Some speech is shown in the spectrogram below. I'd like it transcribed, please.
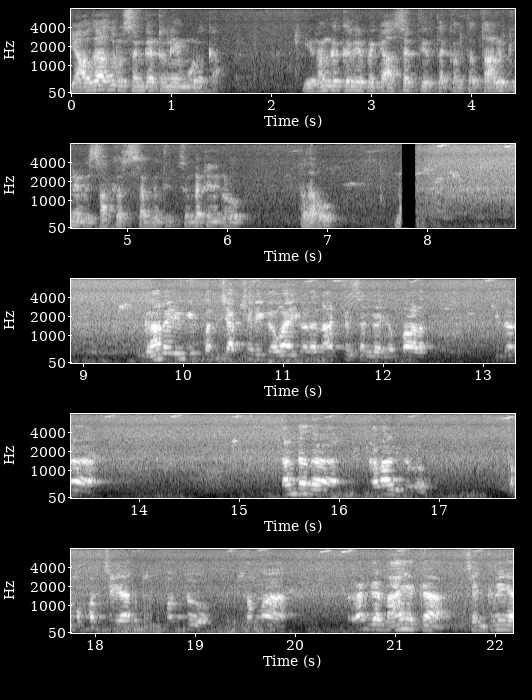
ಯಾವುದಾದ್ರೂ ಸಂಘಟನೆ ಮೂಲಕ ಈ ರಂಗಕಲೆಯ ಬಗ್ಗೆ ಆಸಕ್ತಿ ಇರ್ತಕ್ಕಂಥ ತಾಲೂಕಿನಲ್ಲಿ ಸಾಕಷ್ಟು ಸಂಗತಿ ಸಂಘಟನೆಗಳು ಅದಾವು. ಗಾನಯುಗಿ ಪಂಚಾಕ್ಷರಿ ಗವಾಯಿಗಳ ನಾಟ್ಯ ಸಂಘ ಹೆಬ್ಬಾಳ, ಇದರ ತಂಡದ ಕಲಾವಿದರು ತಮ್ಮ ಪರಿಚಯ ಮತ್ತು ತಮ್ಮ ರಂಗ ನಾಯಕ ಶಂಕರಯ್ಯ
